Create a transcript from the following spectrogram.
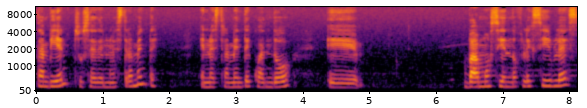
también sucede en nuestra mente. En nuestra mente cuando eh, vamos siendo flexibles,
